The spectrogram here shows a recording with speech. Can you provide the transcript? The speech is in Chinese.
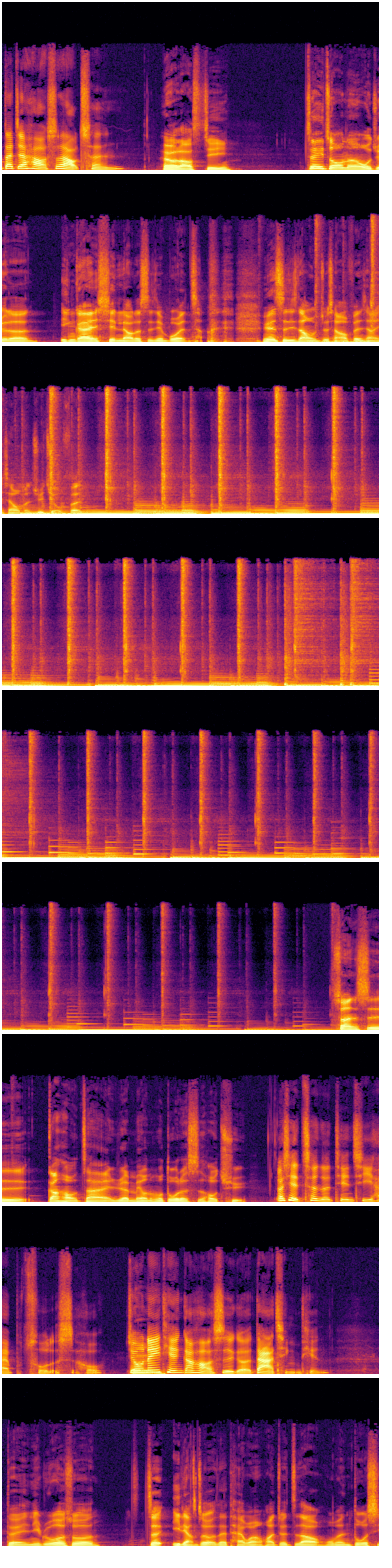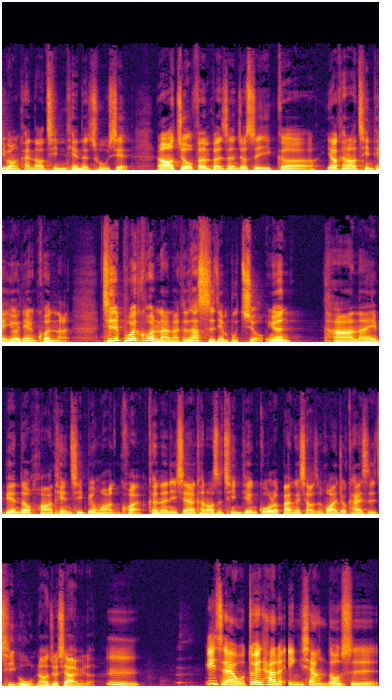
大家好，我是老陈。Hello，老司机。这一周呢，我觉得应该闲聊的时间不会很长，因为实际上我就想要分享一下我们去九份。算是刚好在人没有那么多的时候去，而且趁着天气还不错的时候，就那一天刚好是个大晴天。对你如果说这一两周有在台湾的话，就知道我们多希望看到晴天的出现。然后九份本身就是一个要看到晴天有一点困难，其实不会困难啦，可是它时间不久，因为它那一边的话天气变化很快，可能你现在看到是晴天，过了半个小时，忽然就开始起雾，然后就下雨了。嗯，一直来我对他的印象都是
